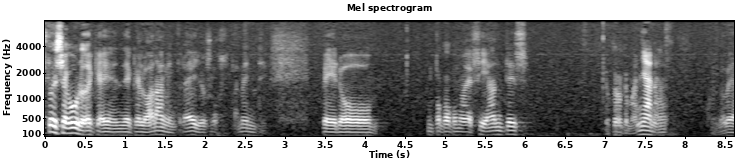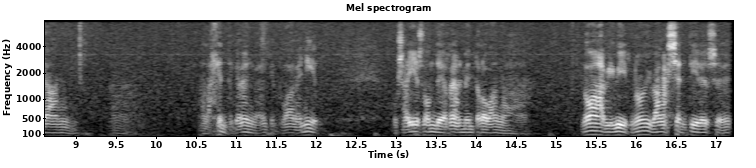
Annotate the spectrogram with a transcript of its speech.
Estoy seguro de que, de que lo harán entre ellos, lógicamente. Pero, un poco como decía antes, yo creo que mañana, cuando vean a, a la gente que venga y que pueda venir, pues ahí es donde realmente lo van a, lo van a vivir, ¿no? Y van a sentir ese,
